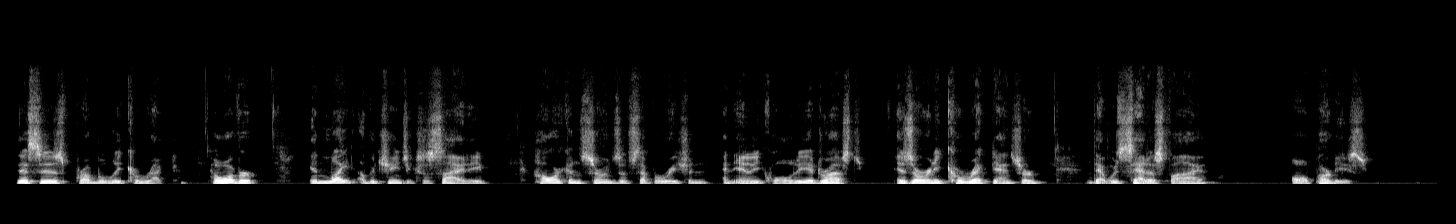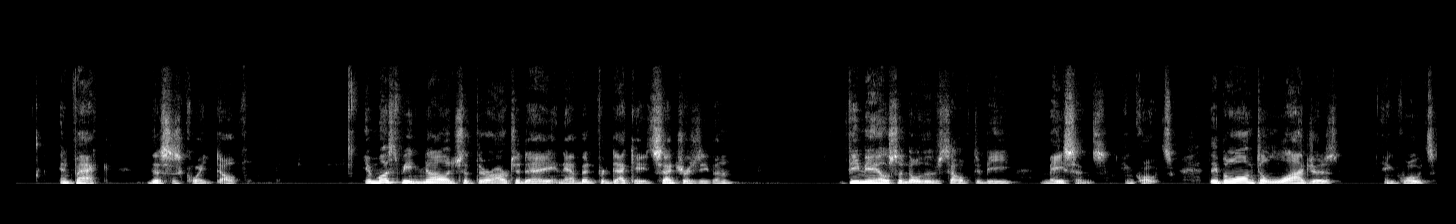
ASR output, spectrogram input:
This is probably correct. However, in light of a changing society, how are concerns of separation and inequality addressed? Is there any correct answer that would satisfy all parties? In fact, this is quite doubtful. It must be acknowledged that there are today, and have been for decades, centuries even, females who know themselves to be Masons, in quotes. They belong to lodges, in quotes,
